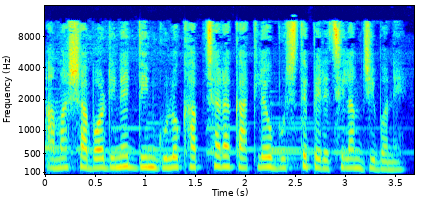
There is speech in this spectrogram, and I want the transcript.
আমার সাবর্ডিনের দিনগুলো খাপছাড়া কাটলেও বুঝতে পেরেছিলাম জীবনে।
